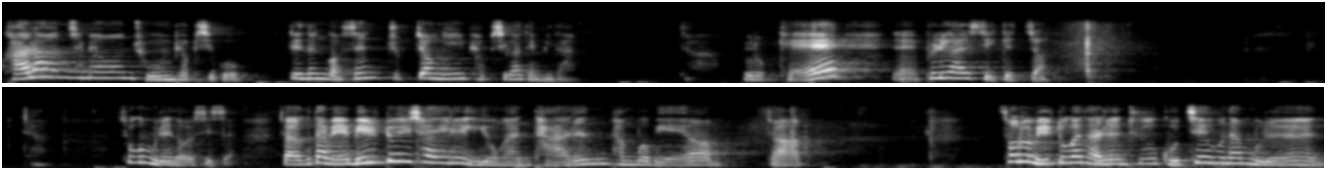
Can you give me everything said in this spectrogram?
가라앉으면 좋은 벽시고 뜨는 것은 쭉정이 벽시가 됩니다. 자, 이렇게 네, 분리할 수 있겠죠. 자, 소금물에 넣을 수 있어요. 자, 그 다음에 밀도의 차이를 이용한 다른 방법이에요. 자, 서로 밀도가 다른 두 고체 혼합물은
